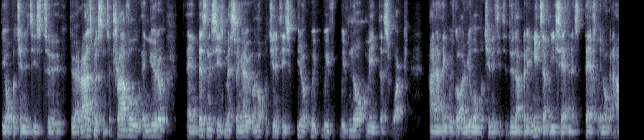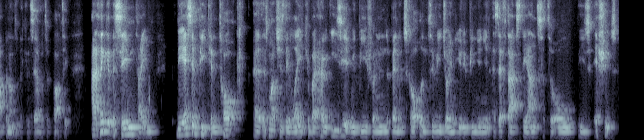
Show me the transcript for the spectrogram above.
the opportunities to do Erasmus and to travel in Europe. Uh, businesses missing out on opportunities. You know, we've we've we've not made this work. And I think we've got a real opportunity to do that, but it needs a reset, and it's definitely not going to happen under the Conservative Party. And I think at the same time, the SNP can talk uh, as much as they like about how easy it would be for an independent Scotland to rejoin the European Union, as if that's the answer to all these issues.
